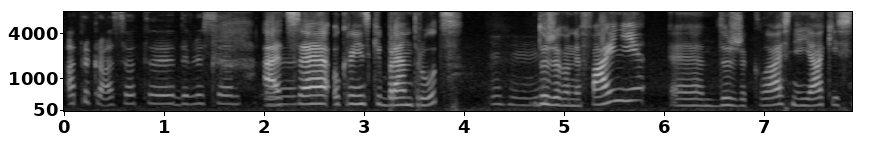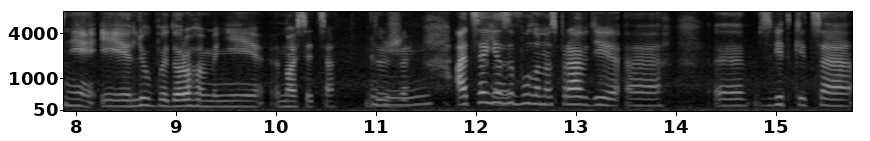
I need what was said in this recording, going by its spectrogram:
А прикраси, от е, дивлюся. А е, це український бренд Roots. мгм. Дуже вони файні, е, дуже класні, якісні і любо дорого мені носяться. Дуже. Мгм. А це я забула насправді. Е, е, Звідки це?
